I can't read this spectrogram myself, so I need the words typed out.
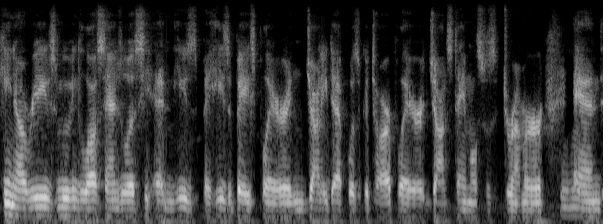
Keanu Reeves moving to Los Angeles and he's he's a bass player and Johnny Depp was a guitar player and John Stamos was a drummer Mhm. and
